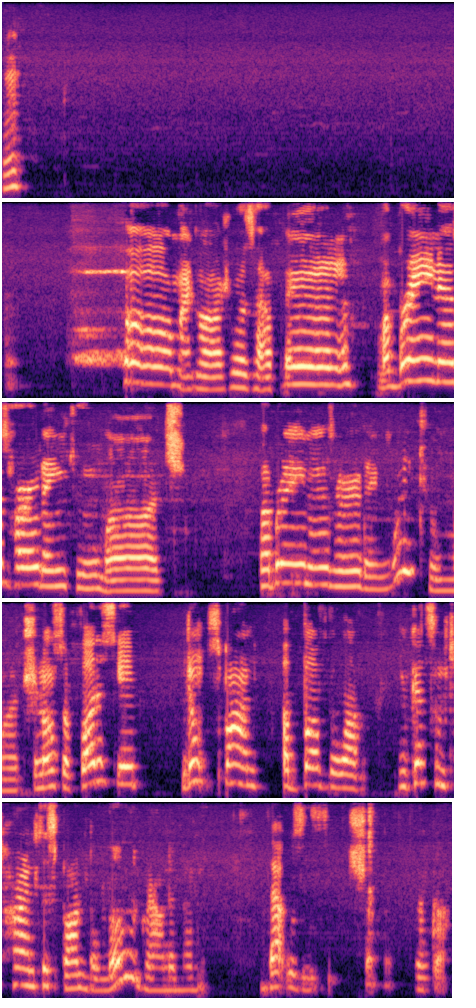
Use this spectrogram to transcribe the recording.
Hmm? Oh my gosh, what's happening? My brain is hurting too much. My brain is hurting way too much. And also, flood escape, you don't spawn above the lava. You get some time to spawn below the ground and then That was easy. Shut the frick up.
